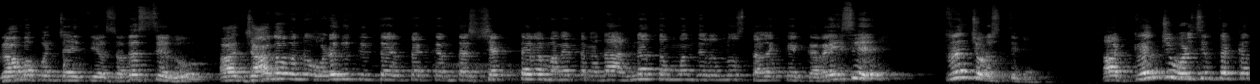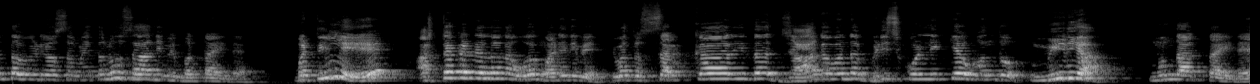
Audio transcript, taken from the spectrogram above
ಗ್ರಾಮ ಪಂಚಾಯಿತಿಯ ಸದಸ್ಯರು ಆ ಜಾಗವನ್ನು ಒಡೆದು ತಿಂತ ಇರ್ತಕ್ಕಂಥ ಶೆಟ್ಟರ ಮನೆತನದ ಅಣ್ಣ ತಮ್ಮಂದಿರನ್ನು ಸ್ಥಳಕ್ಕೆ ಕರೆಯಿಸಿ ಟ್ರಂಚ್ ಒಡಿಸ್ತೀನಿ ಆ ಟ್ರಂಚ್ ಒಡಿಸಿರ್ತಕ್ಕಂಥ ವಿಡಿಯೋ ಸಮೇತನೂ ಸಹ ನಿಮಗೆ ಬರ್ತಾ ಇದೆ. ಬಟ್ ಇಲ್ಲಿ ಅಷ್ಟಕನ್ನೆಲ್ಲ ನಾವು ಹೋಗಿ ಮಾಡಿದೀವಿ. ಇವತ್ತು ಸರ್ಕಾರದ ಜಾಗವನ್ನ ಬಿಡಿಸಿಕೊಳ್ಳಿಕ್ಕೆ ಒಂದು ಮೀಡಿಯಾ ಮುಂದಾಗ್ತಾ ಇದೆ.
